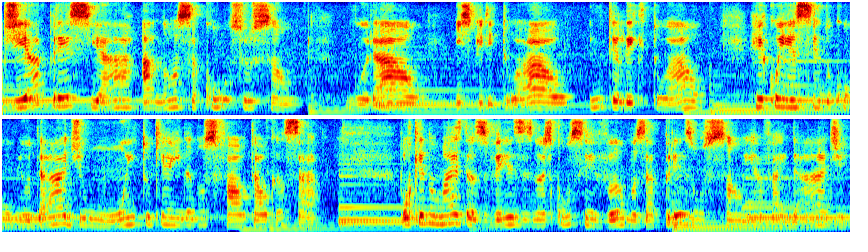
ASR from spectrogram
de apreciar a nossa construção moral, espiritual, intelectual, reconhecendo com humildade o muito que ainda nos falta alcançar. Porque no mais das vezes nós conservamos a presunção e a vaidade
